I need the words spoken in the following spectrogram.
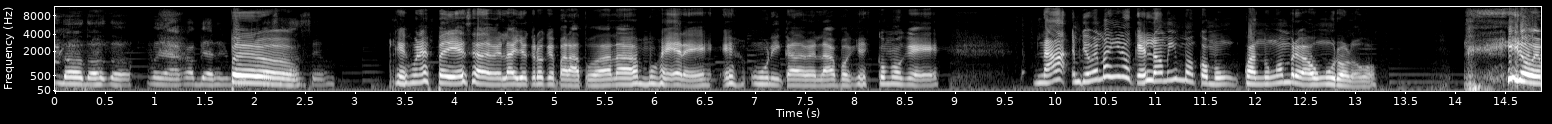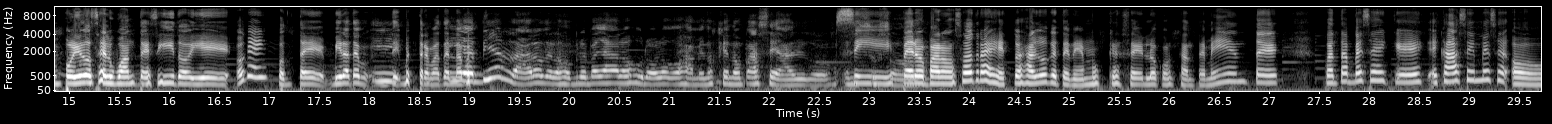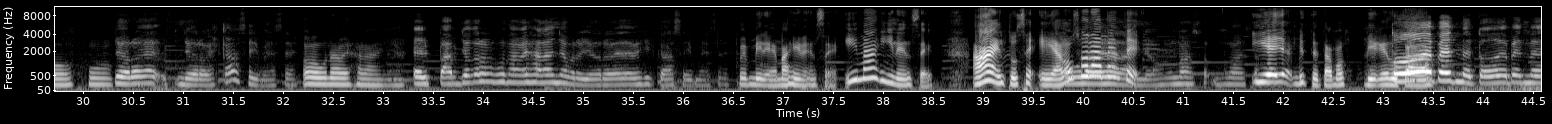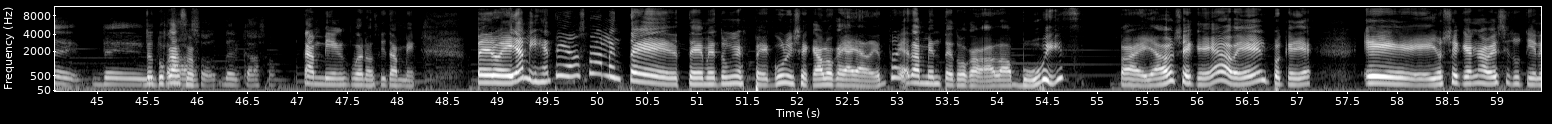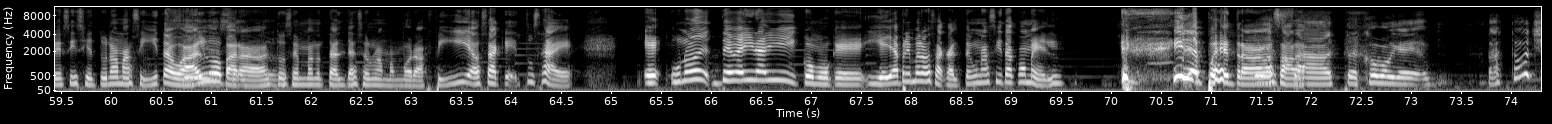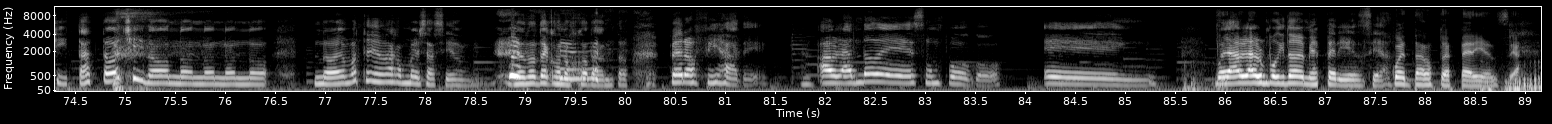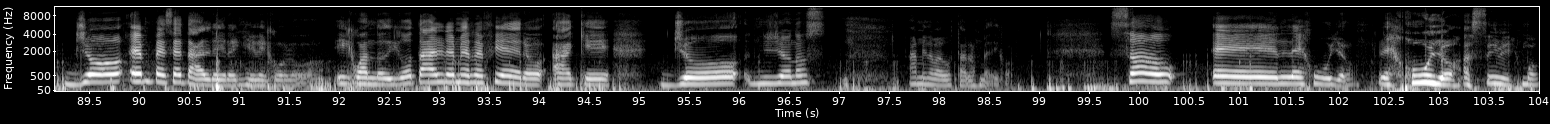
No, no, no. Voy a cambiar el Pero, que es una experiencia de verdad, yo creo que para todas las mujeres es única, de verdad, porque es como que. Nada, yo me imagino que es lo mismo como un- cuando un hombre va a un urólogo. y lo ven poniéndose el guantecito y eh, ok, ponte, mírate, Y- trépate en Y la es bien raro que los hombres vayan a los urólogos a menos que no pase algo. Sí, pero para nosotras esto es algo que tenemos que hacerlo constantemente. ¿Cuántas veces es que es? ¿Es cada seis meses o, Yo creo, que, yo creo que es cada seis meses. o una vez al año? El PAP yo creo que es una vez al año, pero yo creo que debes ir cada seis meses. Pues mire, imagínense, imagínense. Ah, entonces ella no una vez al solamente... año, una una vez al Y ella, viste, estamos bien Todo educadas. depende, todo depende de, de, De tu caso. Del caso. También, bueno, sí, también. Pero ella, mi gente, ella no solamente te mete un especulo y chequea lo que hay adentro, ella también te toca las boobies. Sea, ella chequea a ver, porque eh, ellos chequean a ver si tú tienes, si sientes una masita o Sí, algo para entonces mandarte a hacer una mamografía. O sea, que tú sabes, eh, uno debe ir ahí como que, y ella primero sacarte una cita a comer y después entrar a la sala. Exacto, es como que estás tochi, estás tochi, no, no, no, no, no. No hemos tenido una conversación. Yo no te conozco tanto. Pero fíjate, hablando de eso un poco, voy a hablar un poquito de mi experiencia. Cuéntanos tu experiencia. Yo empecé tarde a ir en ginecólogo. Y cuando digo tarde me refiero a que yo, yo no... A mí no me gustan los médicos. So, eh, le huyo. Le huyo, así mismo.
